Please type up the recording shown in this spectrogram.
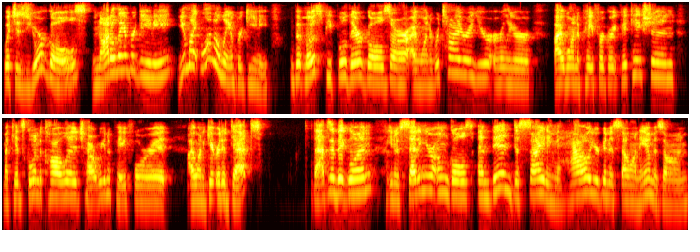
which is your goals, not a Lamborghini. You might want a Lamborghini, but most people, their goals are I want to retire a year earlier. I want to pay for a great vacation. My kid's going to college. How are we going to pay for it? I want to get rid of debt. That's a big one. You know, setting your own goals and then deciding how you're going to sell on Amazon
